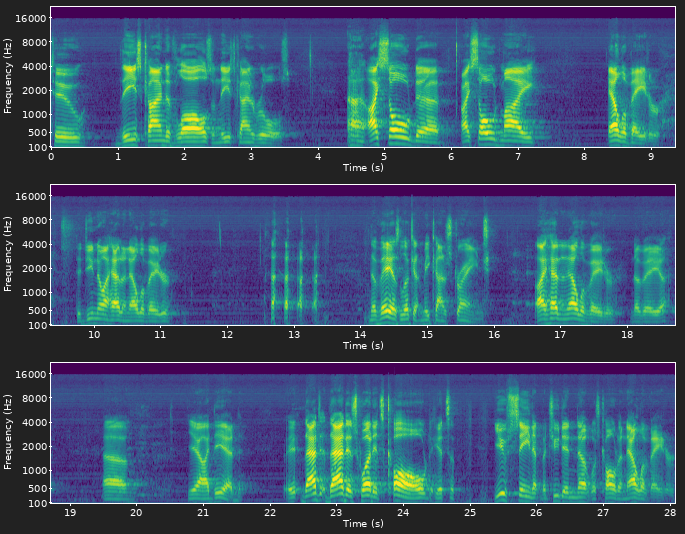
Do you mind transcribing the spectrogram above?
to these kind of laws and these kind of rules. Uh, I sold uh, I sold my elevator. Did you know I had an elevator? Nevaeh's looking at me kind of strange. I had an elevator. Nevaeh. Um, yeah, I did. It, that, that is what it's called. It's a, you've seen it, but you didn't know it was called an elevator.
